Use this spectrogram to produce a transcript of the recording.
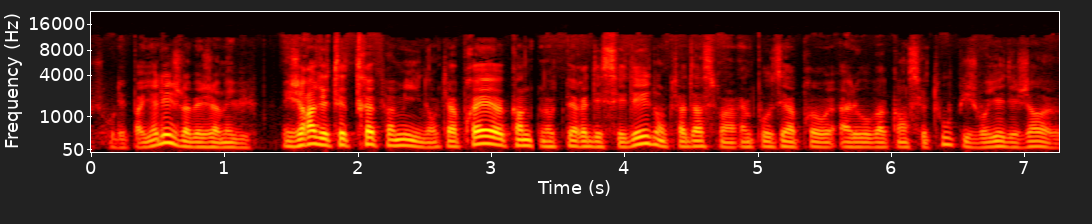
Je voulais pas y aller, je l'avais jamais vu. Mais Gérald était très famille. Donc après, quand notre père est décédé, donc la DAS m'a imposé après aller aux vacances et tout. Puis je voyais déjà, euh,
